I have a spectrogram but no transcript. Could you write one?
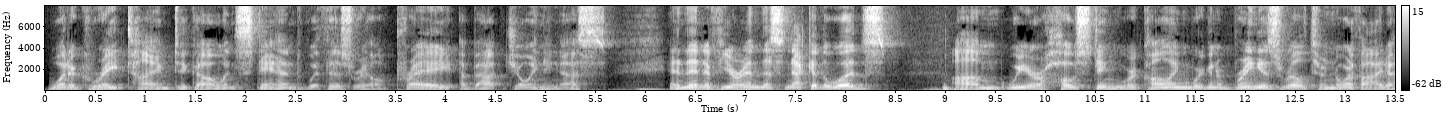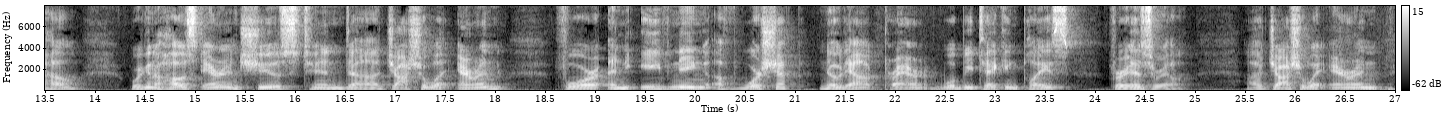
what a great time to go and stand with Israel. Pray about joining us. And then, if you're in this neck of the woods, um, we are hosting, we're calling, we're going to bring Israel to North Idaho. We're going to host Aaron Shust and uh, Joshua Aaron for an evening of worship. No doubt prayer will be taking place for Israel. Uh, Joshua Aaron,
